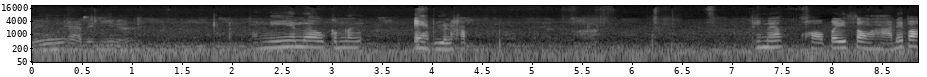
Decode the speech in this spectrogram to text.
นี่แอบดีๆนะตอนนี้เรากำลังแอบอยู่นะครับ พี่แม็กขอไปส่องหาได้ปะ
